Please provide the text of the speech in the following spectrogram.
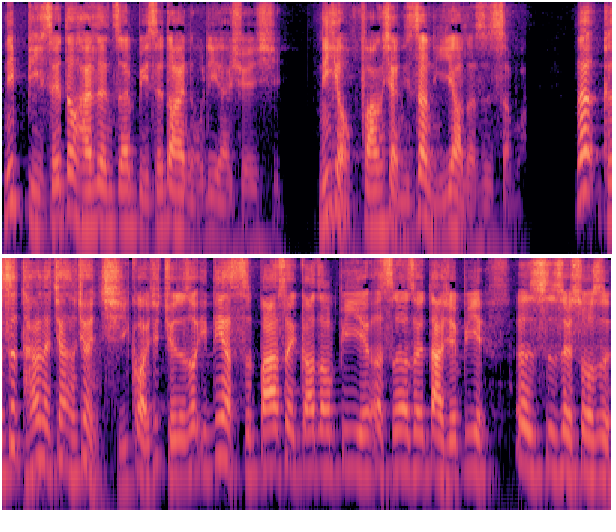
你比谁都还认真，比谁都还努力来学习，你有方向，你知道你要的是什么。那可是台湾的家长就很奇怪，就觉得说一定要十八岁高中毕业，二十二岁大学毕业，二十四岁硕士。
